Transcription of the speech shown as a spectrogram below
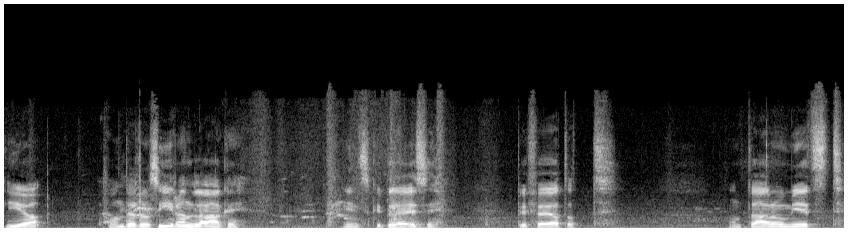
hier von der Dosieranlage ins Gebläse befördert. Und darum jetzt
